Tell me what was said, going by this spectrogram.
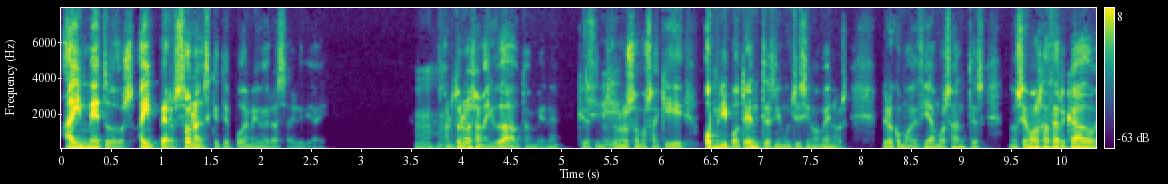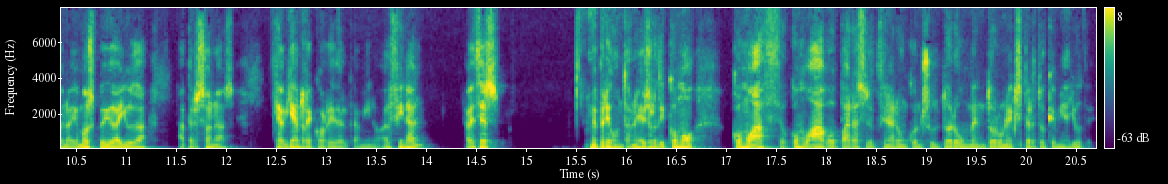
hay métodos, hay personas que te pueden ayudar a salir de ahí. A nosotros nos han ayudado también, ¿eh? Quiero decir, nosotros no somos aquí omnipotentes, ni muchísimo menos. Pero como decíamos antes, nos hemos acercado, nos hemos pedido ayuda a personas que habían recorrido el camino. Al final, a veces me preguntan, oye, Jordi, ¿cómo, cómo, hago, ¿cómo hago para seleccionar un consultor o un mentor, un experto que me ayude?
